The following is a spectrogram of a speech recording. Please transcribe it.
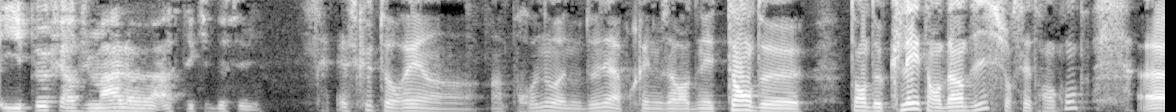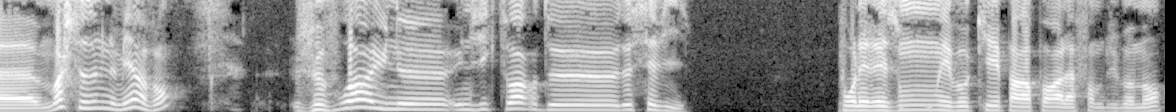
il peut faire du mal à cette équipe de Séville. Est-ce que tu aurais un, un prono à nous donner après nous avoir donné tant de tant de clés, tant d'indices sur cette rencontre? Euh, Moi, je te donne le mien avant. Je vois une, une victoire de, de Séville pour les raisons évoquées par rapport à la forme du moment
